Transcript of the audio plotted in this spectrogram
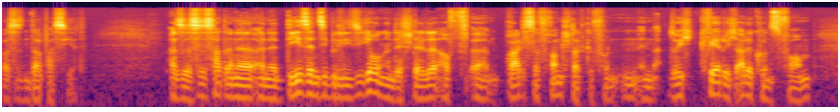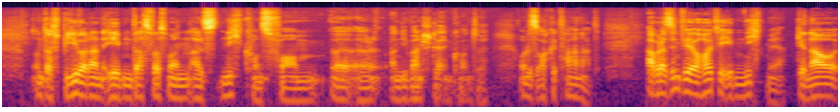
was ist denn da passiert? Also es ist, hat eine, eine Desensibilisierung an der Stelle auf äh, breitester Front stattgefunden, in, durch, quer durch alle Kunstformen. Und das Spiel war dann eben das, was man als Nicht-Kunstform äh, äh an die Wand stellen konnte und es auch getan hat. Aber da sind wir ja heute eben nicht mehr. Genau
